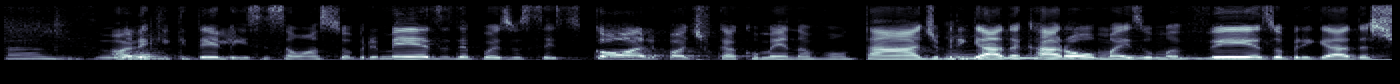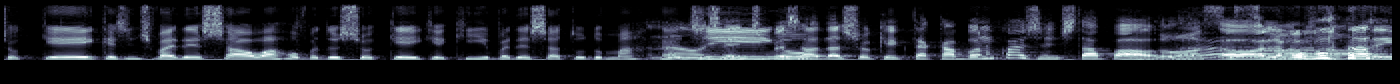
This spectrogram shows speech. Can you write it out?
Arrasou. Olha aqui que delícia. São as sobremesas, depois você escolhe, pode ficar comendo à vontade. Obrigada, hum. Carol, mais uma vez. Obrigada, Showcake. A gente vai deixar o arroba do Showcake aqui, vai deixar tudo marcadinho. Não, gente, o pessoal da Showcake tá acabando com a gente, tá, Paulo? Nossa, olha, senhora, vou... não tem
